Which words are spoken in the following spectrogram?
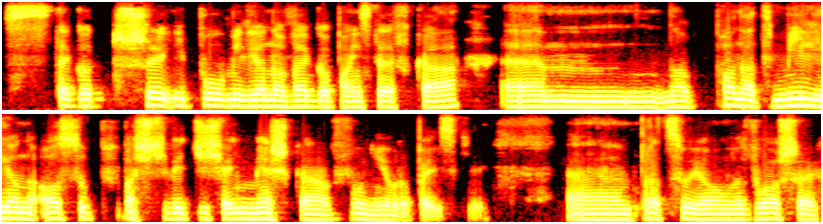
z tego 3,5 milionowego państewka no, ponad milion osób właściwie dzisiaj mieszka w Unii Europejskiej pracują we Włoszech,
